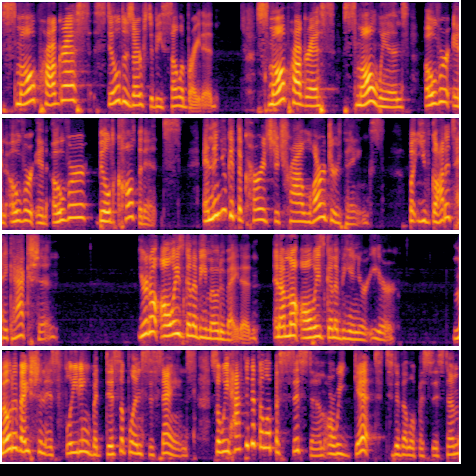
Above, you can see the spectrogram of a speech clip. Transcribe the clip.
Small progress still deserves to be celebrated. Small progress, small wins over and over and over build confidence. And then you get the courage to try larger things, but you've got to take action. You're not always going to be motivated and I'm not always going to be in your ear. Motivation is fleeting, but discipline sustains. So we have to develop a system, or we get to develop a system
